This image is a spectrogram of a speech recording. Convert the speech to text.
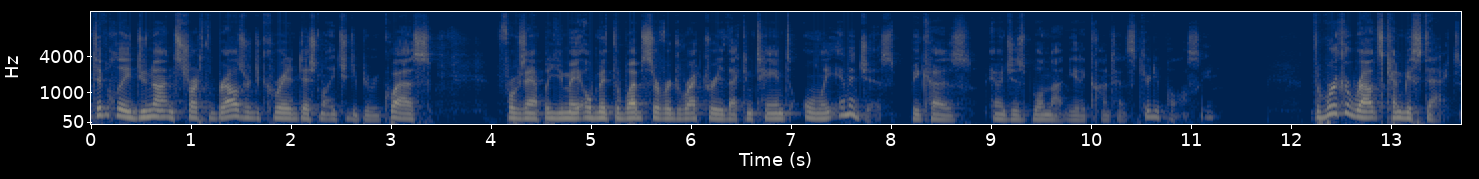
typically do not instruct the browser to create additional HTTP requests. For example, you may omit the web server directory that contains only images because images will not need a content security policy. The worker routes can be stacked.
